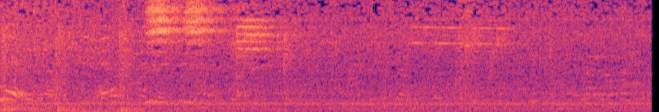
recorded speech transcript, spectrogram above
Yes.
